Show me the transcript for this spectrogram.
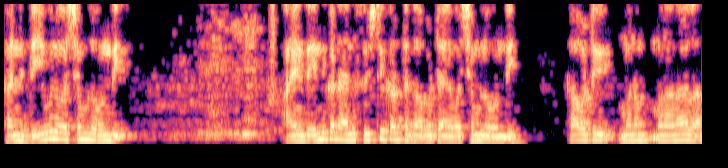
కానీ దేవుని వశంలో ఉంది. ఆయన ఎందుకంటే ఆయన సృష్టికర్త కాబట్టి ఆయన వశంలో ఉంది. కాబట్టి మనం మన అనాల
